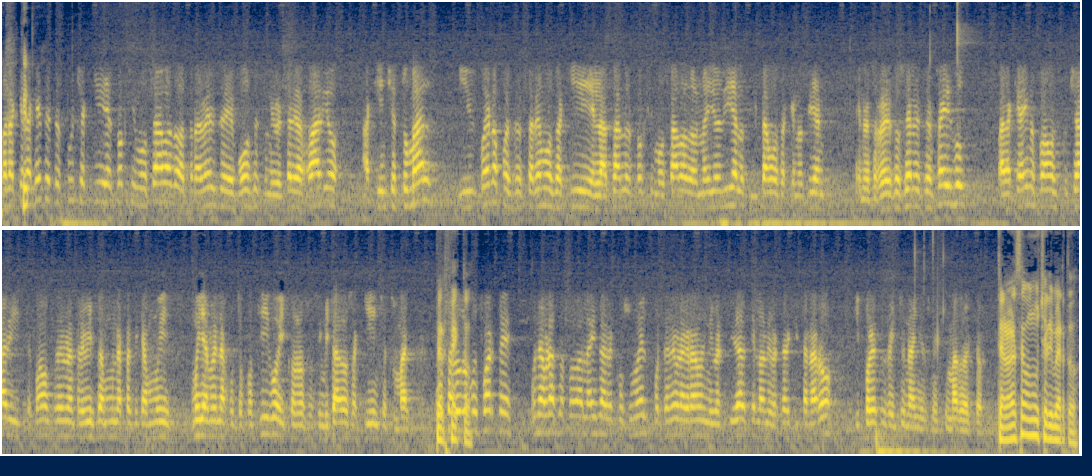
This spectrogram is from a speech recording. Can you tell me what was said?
para que la gente te escuche aquí el próximo sábado a través de Voces Universitarias Radio aquí en Chetumal. Y bueno, pues estaremos aquí enlazando el próximo sábado al mediodía. Los invitamos a que nos sigan en nuestras redes sociales, en Facebook, para que ahí nos podamos escuchar y te podamos tener una entrevista, una práctica muy muy amena junto contigo y con nuestros invitados aquí en Chetumal. Un saludo muy fuerte, un abrazo a toda la isla de Cozumel por tener una gran universidad que es la Universidad de Quintana Roo y por esos 21 años, mi estimado Héctor. Te agradecemos mucho, Heriberto.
